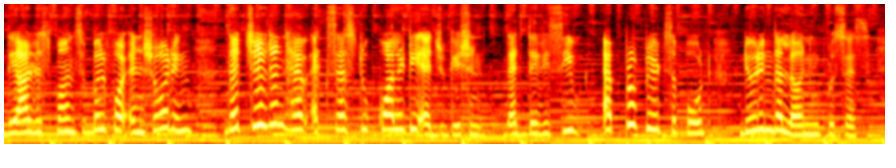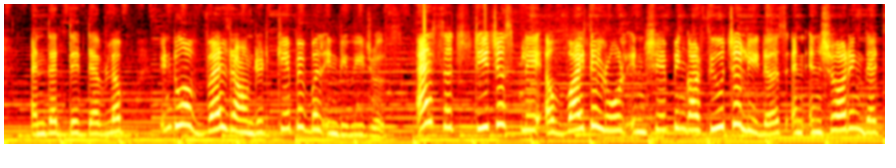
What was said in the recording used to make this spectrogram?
They are responsible for ensuring that children have access to quality education, that they receive appropriate support during the learning process, and that they develop into a well rounded, capable individuals. As such, teachers play a vital role in shaping our future leaders and ensuring that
